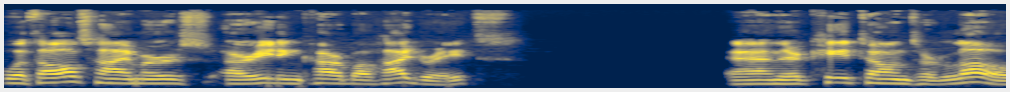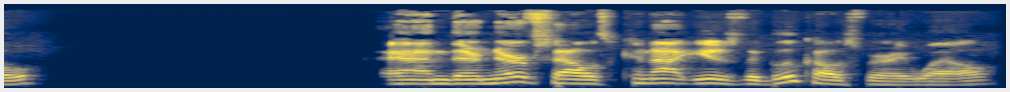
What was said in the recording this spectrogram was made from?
with Alzheimer's are eating carbohydrates and their ketones are low and their nerve cells cannot use the glucose very well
